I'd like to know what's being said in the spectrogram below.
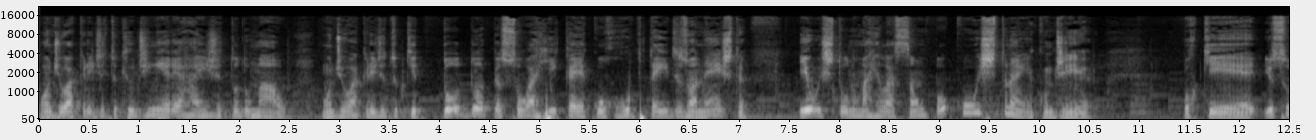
onde eu acredito que o dinheiro é a raiz de todo mal, onde eu acredito que toda pessoa rica é corrupta e desonesta, eu estou numa relação um pouco estranha com o dinheiro. Porque isso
